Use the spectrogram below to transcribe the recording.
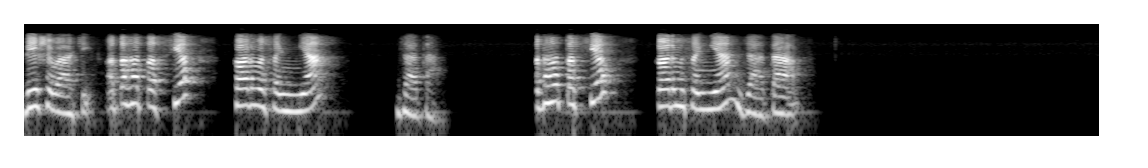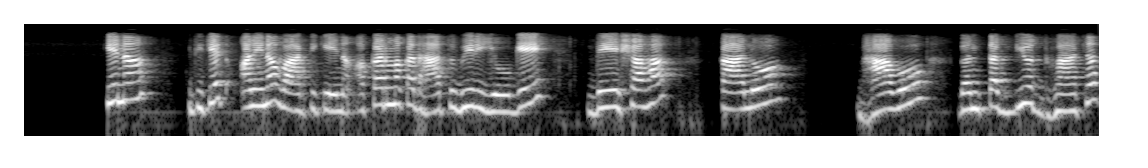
देशवाची। अतः तस्य कर्मसंज्ञा जाता। अतः तस्य कर्मसंज्ञा जाता। केन इति चेत् अनेन वार्तिकेन। अकर्मकधातुभिर्योगे देशः, कालो भावो गन्तव्योध्वा च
